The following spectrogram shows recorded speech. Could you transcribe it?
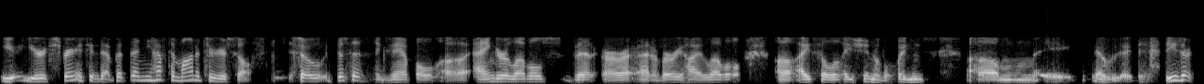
you, you're experiencing that, but then you have to monitor yourself. So just as an example, uh, anger levels that are at a very high level, uh, isolation, avoidance. Um, you know, these are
